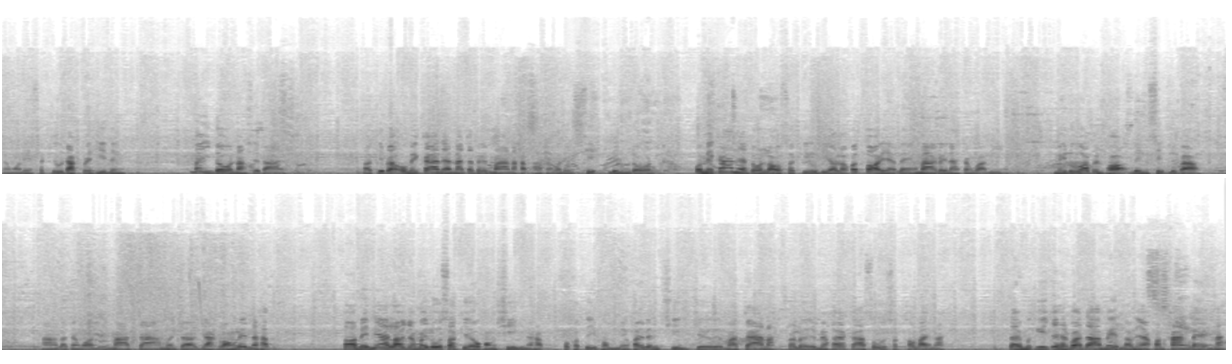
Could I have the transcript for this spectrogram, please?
จังหวะนี้สกิลดักไปทีนึง ไม่โดนนะเสียดาย เราคิดว่าโอเมก้าเนี่ยน่าจะเดินมานะครับอะจังหวะนี้ชิปลิงโดน โอเมก้าเนี่ยโดนเราสกิลเดียวแล้วก็ต่อยเนี่ยแรงมากเลยนะจังหวะนี้ ไม่รู้ว่าเป็นเพราะลิงซิปหรือเปล่า อ่าแล้วจังหวะนี้มาจ้าเหมือนจะอยากลองเล่นนะครับ ตอนนี้เนี่ยเรายังไม่รู้สเกลของฉี่นะครับ ปกติผมไม่ค่อยเล่นฉี่เจอมาจ้านะ ก็เลยไม่ค่อยกล้าสู้สักเท่าไหร่นะ แต่เมื่อกี้จะเห็นว่าดาเมจเราเนี่ยค่อนข้างแรงนะ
